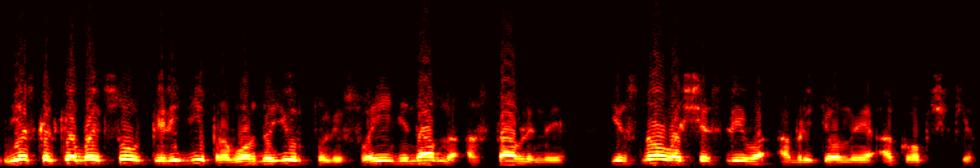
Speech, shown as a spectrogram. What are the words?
Несколько бойцов впереди проворно юркнули в свои недавно оставленные и снова счастливо обретенные окопчики.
